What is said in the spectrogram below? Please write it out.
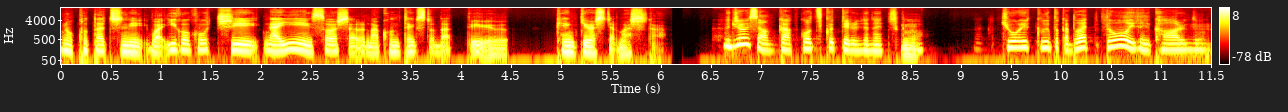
の子たちには居心地がいいソーシャルなコンテキストだっていう研究をしてました。ジョイさん学校作ってるんじゃないですか、うん。教育とかどうやって、どういうふうに変わると、だか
